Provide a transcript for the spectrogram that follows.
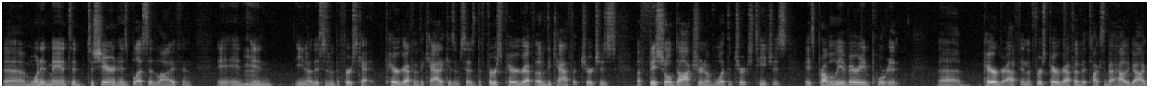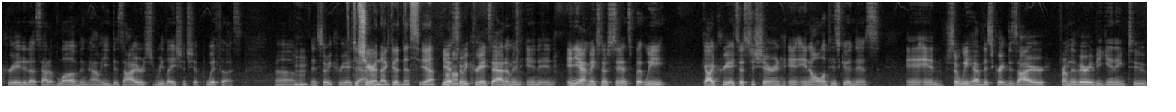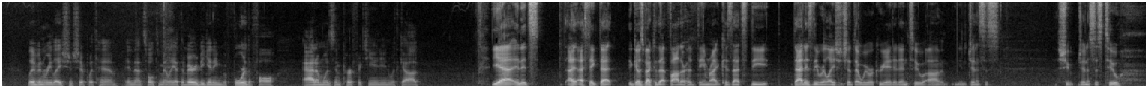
um, wanted man to, to share in his blessed life. And and, and you know, this is what the first ca- paragraph of the Catechism says. The first paragraph of the Catholic Church's official doctrine of what the Church teaches. It's probably a very important uh, paragraph. In the first paragraph of it, talks about how God created us out of love and how He desires relationship with us. Um, And so He creates to Adam. share in that goodness. Yeah. Yeah, Uh-huh. so he creates Adam, and, and, and, and yeah, it makes no sense, but we, God creates us to share in, in, in all of his goodness. And, and so we have this great desire from the very beginning to live in relationship with him. And that's ultimately at the very beginning before the fall, Adam was in perfect union with God. Yeah, and it's I, I think that it goes back to that fatherhood theme, right? Because that's the that is the relationship that we were created into. Um, you know, Genesis, shoot, Genesis two,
